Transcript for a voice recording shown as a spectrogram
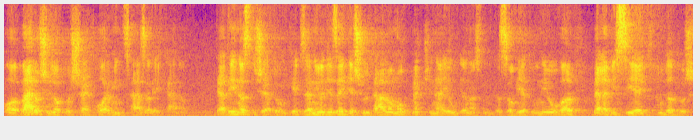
a városi lakosság 30%-ának. Tehát én azt is el tudom képzelni, hogy az Egyesült Államok megcsinálja ugyanazt, mint a Szovjetunióval, beleviszi egy tudatos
